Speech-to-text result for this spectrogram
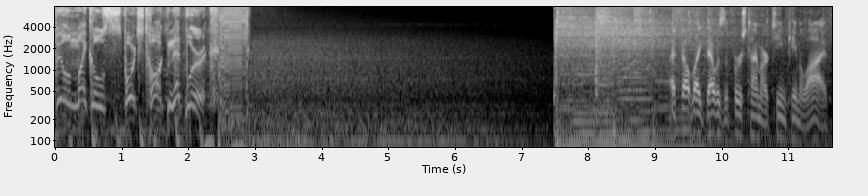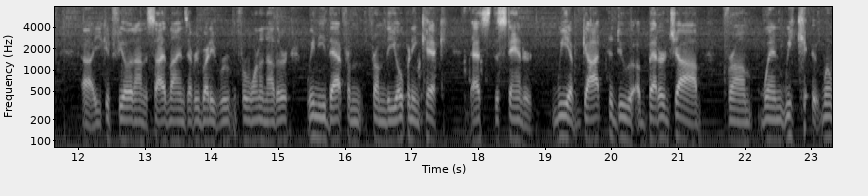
Bill Michaels Sports Talk Network. I felt like that was the first time our team came alive. Uh, you could feel it on the sidelines. Everybody rooting for one another. We need that from from the opening kick. That's the standard. We have got to do a better job from when we when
